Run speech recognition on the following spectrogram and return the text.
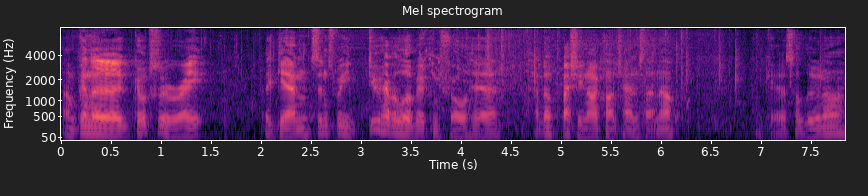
I'm gonna go to the right again, since we do have a little bit of control here. I don't, actually, no, I can't challenge that now. Okay, that's a Luna.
